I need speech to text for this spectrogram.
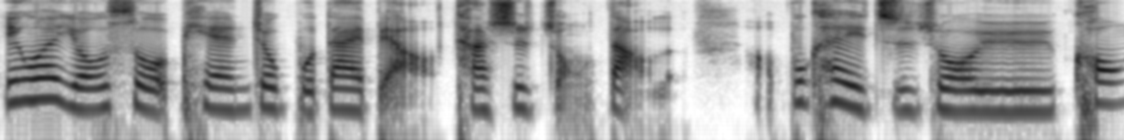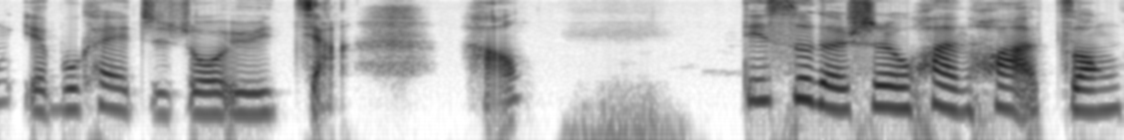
因为有所偏，就不代表它是中道了。好，不可以执着于空，也不可以执着于假。好。第四个是幻化宗，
